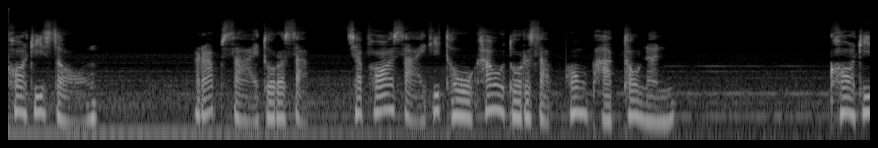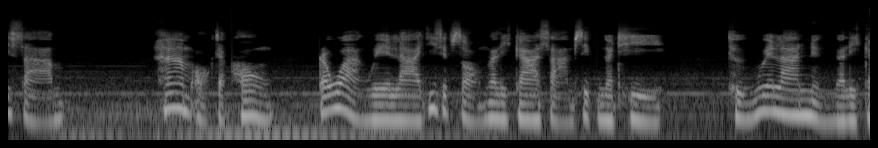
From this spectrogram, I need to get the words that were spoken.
ข้อที่ 2 รับสายโทรศัพท์ เฉพาะสายที่โทรเข้าโทรศัพท์ห้องพักเท่านั้น ข้อที่ 3ห้ามออกจากห้อง ระหว่างเวลา 22นาฬิกา30 นาที ถึงเวลา 1นาฬิก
